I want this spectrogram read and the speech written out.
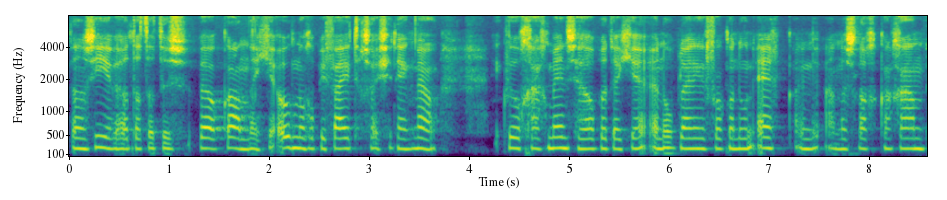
dan zie je wel dat dat dus wel kan. Dat je ook nog op je 50, als je denkt, nou, ik wil graag mensen helpen, dat je een opleiding ervoor kan doen en aan de slag kan gaan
